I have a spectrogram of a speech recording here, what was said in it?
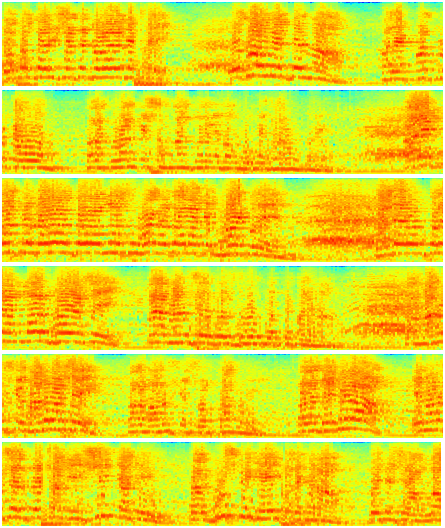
দখলদারির সাথে জড়িয়ে গেছে। কোথাও দেখবেন না, তার একমাত্র কারণ তারা কোরআনকে সম্মান করেন এবং বুকে ধারণ করেন। তার একমাত্র কারণ তারা আল্লাহ তাআলাকে ভয় করেন। যাদের অন্তরে আল্লাহর ভয় আছে, তারা মানুষের উপর জুলুম করতে পারে না। তারা মানুষকে ভালোবাসে তারা মানুষকে শ্রদ্ধা করে। তারা দেখে না এ মানুষের পেশা কি, শিক্ষা কি? তার গোষ্ঠী কি এইটা দেখে না। দেখে সে আল্লাহ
